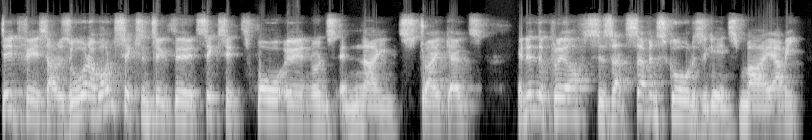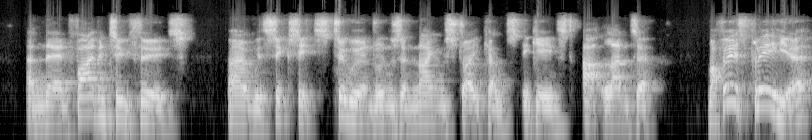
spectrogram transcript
Did face Arizona, won six and two thirds, six hits, four earned runs, and nine strikeouts. And in the playoffs, has had seven scores against Miami, and then five and two thirds uh, with six hits, two earned runs, and nine strikeouts against Atlanta. My first play here,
